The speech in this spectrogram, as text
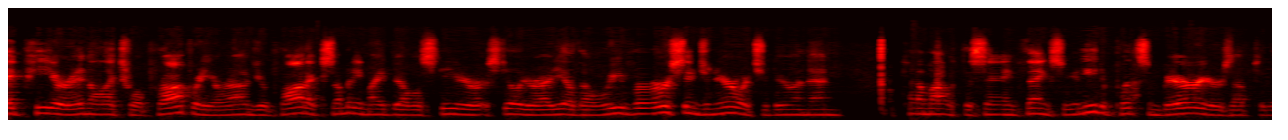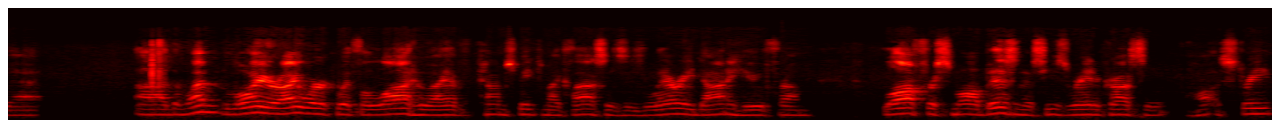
IP or intellectual property around your product. Somebody might be able to steal your, steal your idea. They'll reverse engineer what you do and then come out with the same thing. So you need to put some barriers up to that. Uh, the one lawyer I work with a lot who I have come speak to my classes is Larry Donahue from Law for Small Business. He's right across the street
